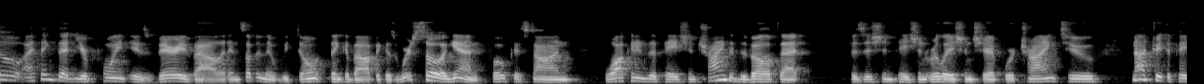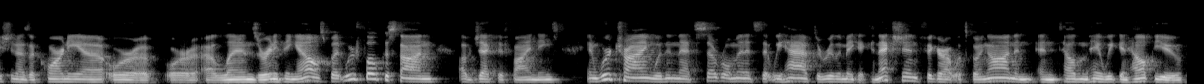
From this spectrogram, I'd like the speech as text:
So I think that your point is very valid and something that we don't think about because we're so again focused on walking into the patient, trying to develop that physician patient relationship. We're trying to not treat the patient as a cornea or a, or a lens or anything else, but we're focused on objective findings. And we're trying within that several minutes that we have to really make a connection, figure out what's going on, and, and tell them, hey, we can help you.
